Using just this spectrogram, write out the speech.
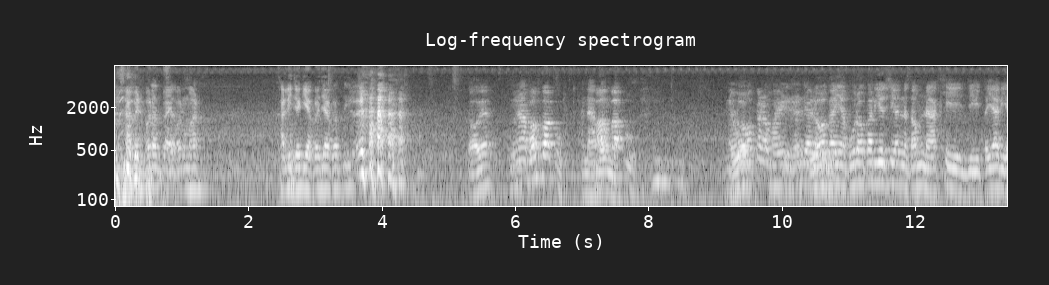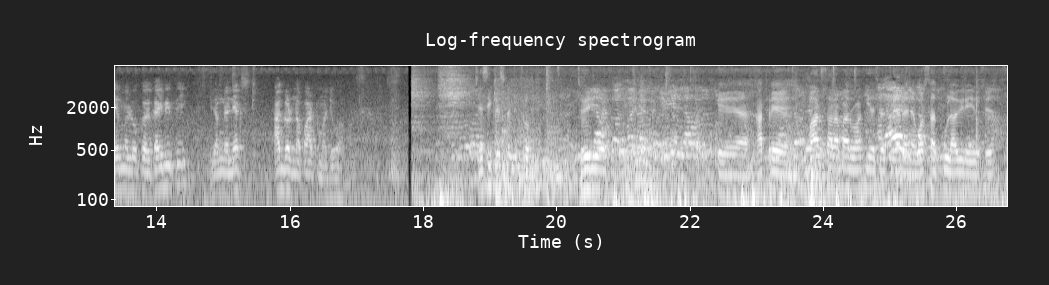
હંસાબેન ભરતભાઈ. પરમાર. ખાલી જગ્યા પ્રજાપતિ. તો હવે? અને આ બાપુ લોક લોક અહીંયા પૂરો કરીએ છીએ અને તમને આખી જે તૈયારી અમે લોકોએ કરી હતી એ તમને નેક્સ્ટ આગળના પાર્ટમાં જોવા મળશે. જય શ્રી કૃષ્ણ મિત્રો. જોઈ રહ્યા કે રાત્રે બાર સાડા બાર વાગ્યા છે અત્યારે અને વરસાદ ફૂલ આવી રહ્યો છે. તો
